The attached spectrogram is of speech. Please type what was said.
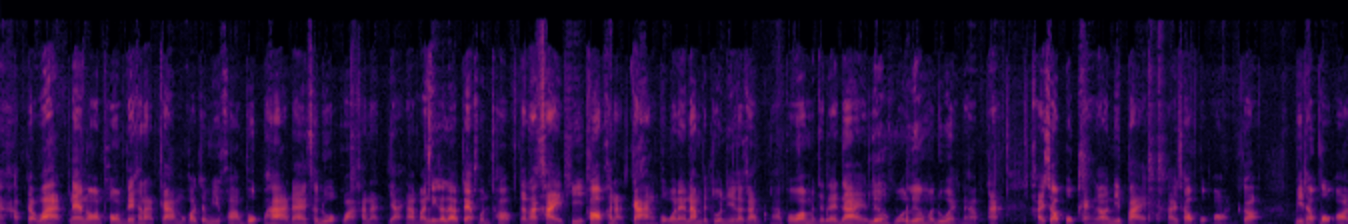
นะครับแต่ว่าแน่นอนพอมันเป็นขนาดกลางมันก็จะมีความพกพาได้สะดวกกว่าขนาดใหญ่นะครับอันนี้ก็แล้วแต่คนชอบ แต่ถ้าใครที่ชอบขนาดกลาง ผมก็แนะนำเป็นตัวนี้แล้วกันนะครับเพราะว่ามันจะได้ได้เรื่องหัวเรื่องมาด้วยนะครับอะใครชอบปกแข็งก็เอาอันนี้ไปใครชอบปกอ่อนก็มีทั้งปกอ่อน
